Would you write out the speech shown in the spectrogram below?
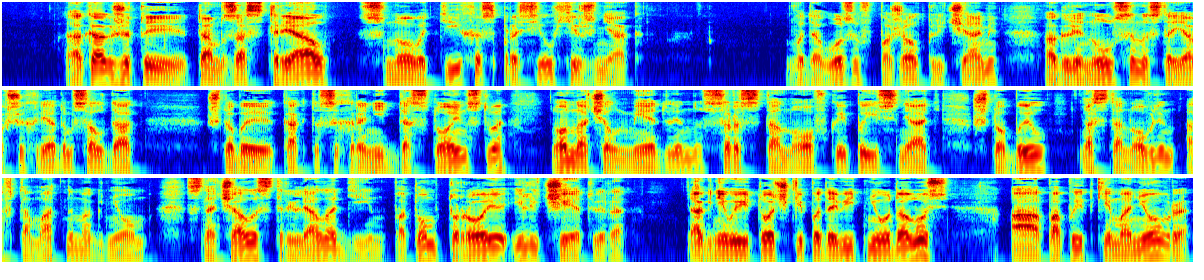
— А как же ты там застрял? — снова тихо спросил хижняк. Водовозов пожал плечами, оглянулся на стоявших рядом солдат — чтобы как-то сохранить достоинство, он начал медленно, с расстановкой пояснять, что был остановлен автоматным огнем. Сначала стрелял один, потом трое или четверо. Огневые точки подавить не удалось, а попытки маневра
